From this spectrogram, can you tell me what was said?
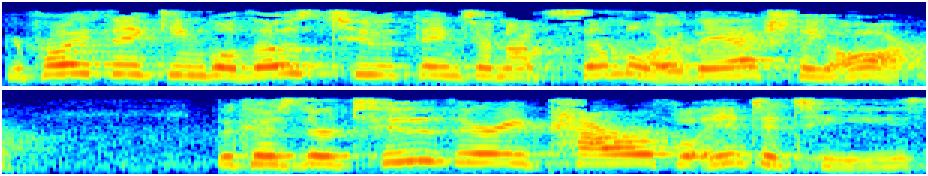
you're probably thinking, well, those two things are not similar. They actually are. Because they're two very powerful entities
